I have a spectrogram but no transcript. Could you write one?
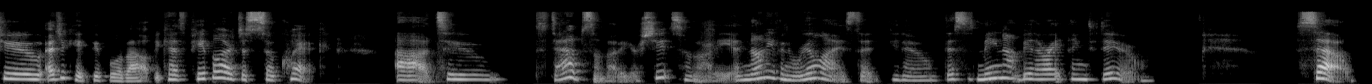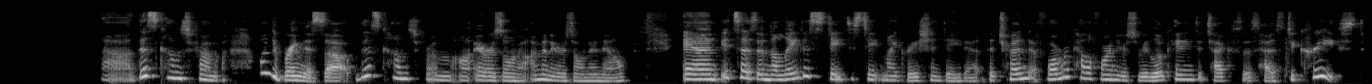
to educate people about because people are just so quick uh, to stab somebody or shoot somebody and not even realize that, you know, this may not be the right thing to do. So, uh, this comes from, I wanted to bring this up. This comes from uh, Arizona. I'm in Arizona now. And it says in the latest state to state migration data, the trend of former Californians relocating to Texas has decreased.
